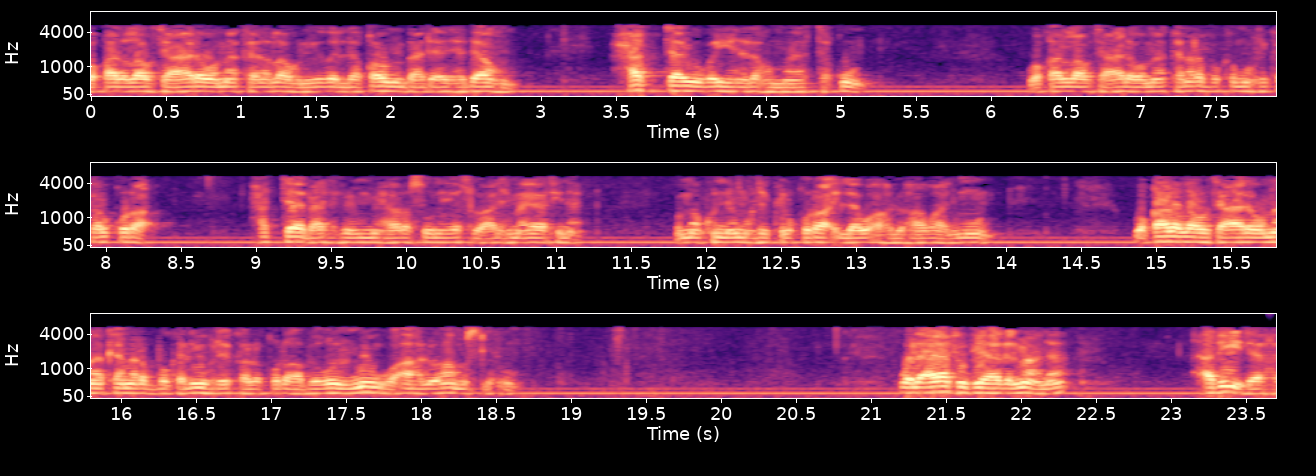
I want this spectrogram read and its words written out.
وقال الله تعالى وما كان الله ليضل قوم بعد إذ هداهم حتى يبين لهم ما يتقون. وقال الله تعالى وما كان ربك مهلك القرى حتى يبعث في أمها رسولا يتلو عليهم آياتنا. وما كنا مهلك القرى إلا وأهلها ظالمون. وقال الله تعالى وما كان ربك ليهلك القرى بظلم وأهلها مصلحون. والآيات في هذا المعنى عديدة.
